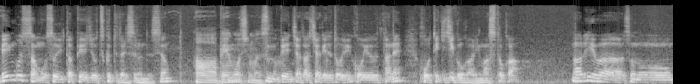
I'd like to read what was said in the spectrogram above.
弁護士さんもそういったページを作ってたりするんですよああ弁護士もですか。ベンチャー立ち上げてどういうこういったね法的事項がありますとかあるいはその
